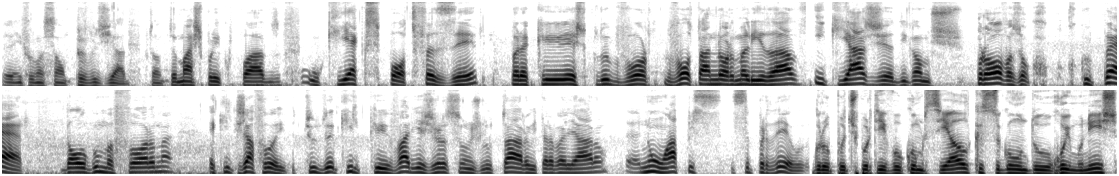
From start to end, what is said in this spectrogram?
eh, informação privilegiada. Portanto, estou mais preocupado o que é que se pode fazer para que este clube volte à normalidade e que haja, digamos, provas ou que recupere de alguma forma aquilo que já foi. Tudo aquilo que várias gerações lutaram e trabalharam num ápice se perdeu. Grupo Desportivo Comercial que, segundo Rui Muniz,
